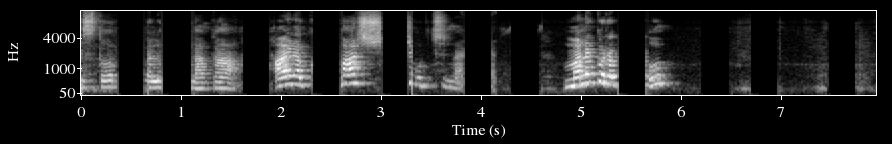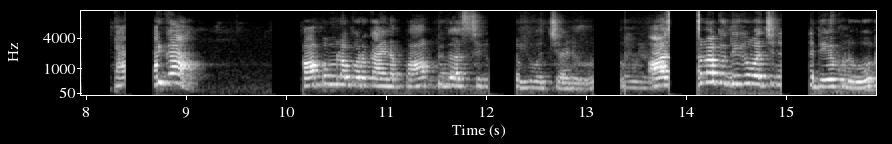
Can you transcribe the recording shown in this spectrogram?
స్తోత్రం కలుగును గాక. ఆయన కుమార్ కూర్చున్నాడు. మన కొరకు పాపిగా పాపంలో కొరకు ఆయన పాపిగా సిలువ దిగి వచ్చాడు. ఆ సిలువకు దిగి వచ్చిన దేవుడు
